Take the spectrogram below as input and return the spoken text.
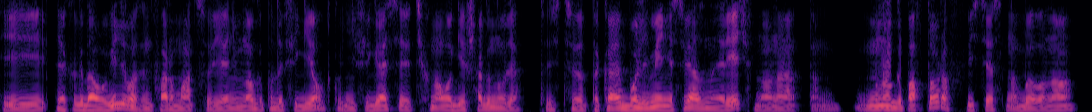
и я когда увидел эту информацию, я немного подофигел, такой, нифига себе, технологии шагнули. То есть э, такая более-менее связанная речь, но она там много повторов, естественно, было, но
